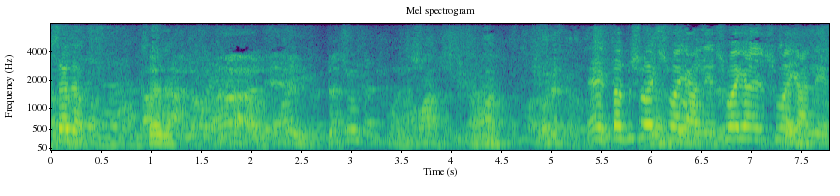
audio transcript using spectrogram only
صدق صدق. إيه طب شوي شوي عليه شوي شوي عليه.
